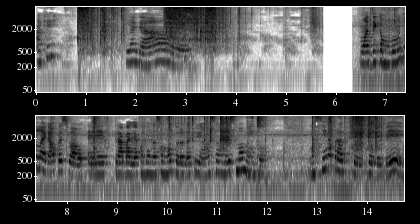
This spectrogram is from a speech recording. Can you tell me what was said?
Aqui. Legal. Uma dica muito legal, pessoal, é trabalhar a coordenação motora da criança nesse momento. Ensina para teu, teu bebê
